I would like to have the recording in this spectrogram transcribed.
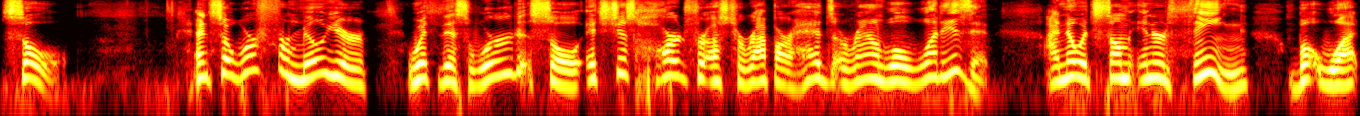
soul. And so we're familiar with this word soul. It's just hard for us to wrap our heads around well, what is it? I know it's some inner thing, but what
